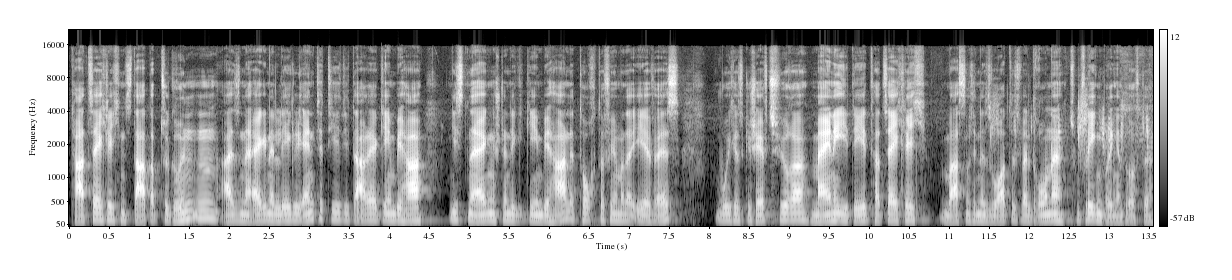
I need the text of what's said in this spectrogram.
tatsächlich ein Startup zu gründen, als eine eigene Legal Entity. Die Daria GmbH ist eine eigenständige GmbH, eine Tochterfirma der EFS, wo ich als Geschäftsführer meine Idee tatsächlich im wahrsten Sinne des Wortes, weil Drohne zum Fliegen bringen durfte.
